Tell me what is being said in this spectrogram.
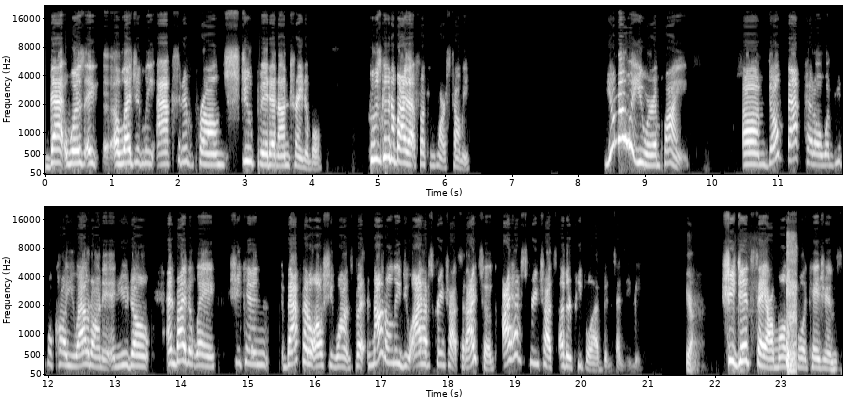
That was a allegedly accident prone, stupid, and untrainable. Who's gonna buy that fucking horse? Tell me. You know what you were implying. Um, don't backpedal when people call you out on it and you don't and by the way, she can backpedal all she wants, but not only do I have screenshots that I took, I have screenshots other people have been sending me. Yeah. She did say on multiple occasions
